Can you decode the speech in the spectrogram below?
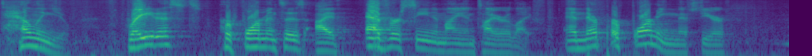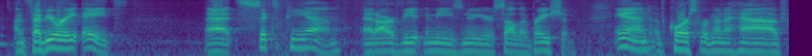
telling you, greatest performances I've ever seen in my entire life. And they're performing this year on February 8th at 6 p.m. at our Vietnamese New Year celebration. And of course, we're going to have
